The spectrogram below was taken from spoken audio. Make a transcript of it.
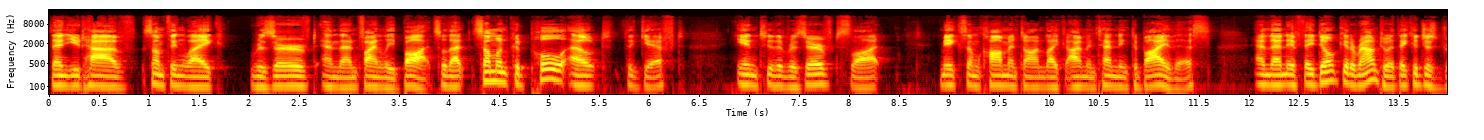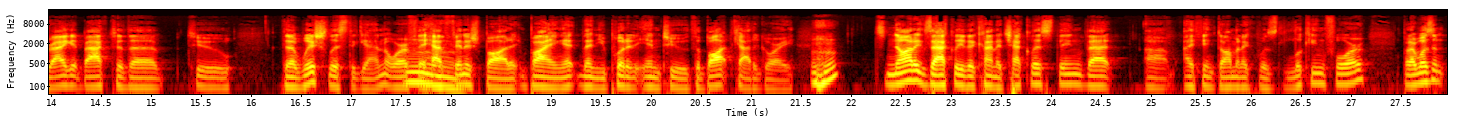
Then you'd have something like reserved and then finally bought, so that someone could pull out the gift into the reserved slot make some comment on like I'm intending to buy this, and then if they don't get around to it, they could just drag it back to the to the wish list again, or if mm. they have hmm. finished bought buying it, then you put it into the bought category. Mm-hmm. It's not exactly the kind of checklist thing that um, I think Dominik was looking for, but I wasn't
